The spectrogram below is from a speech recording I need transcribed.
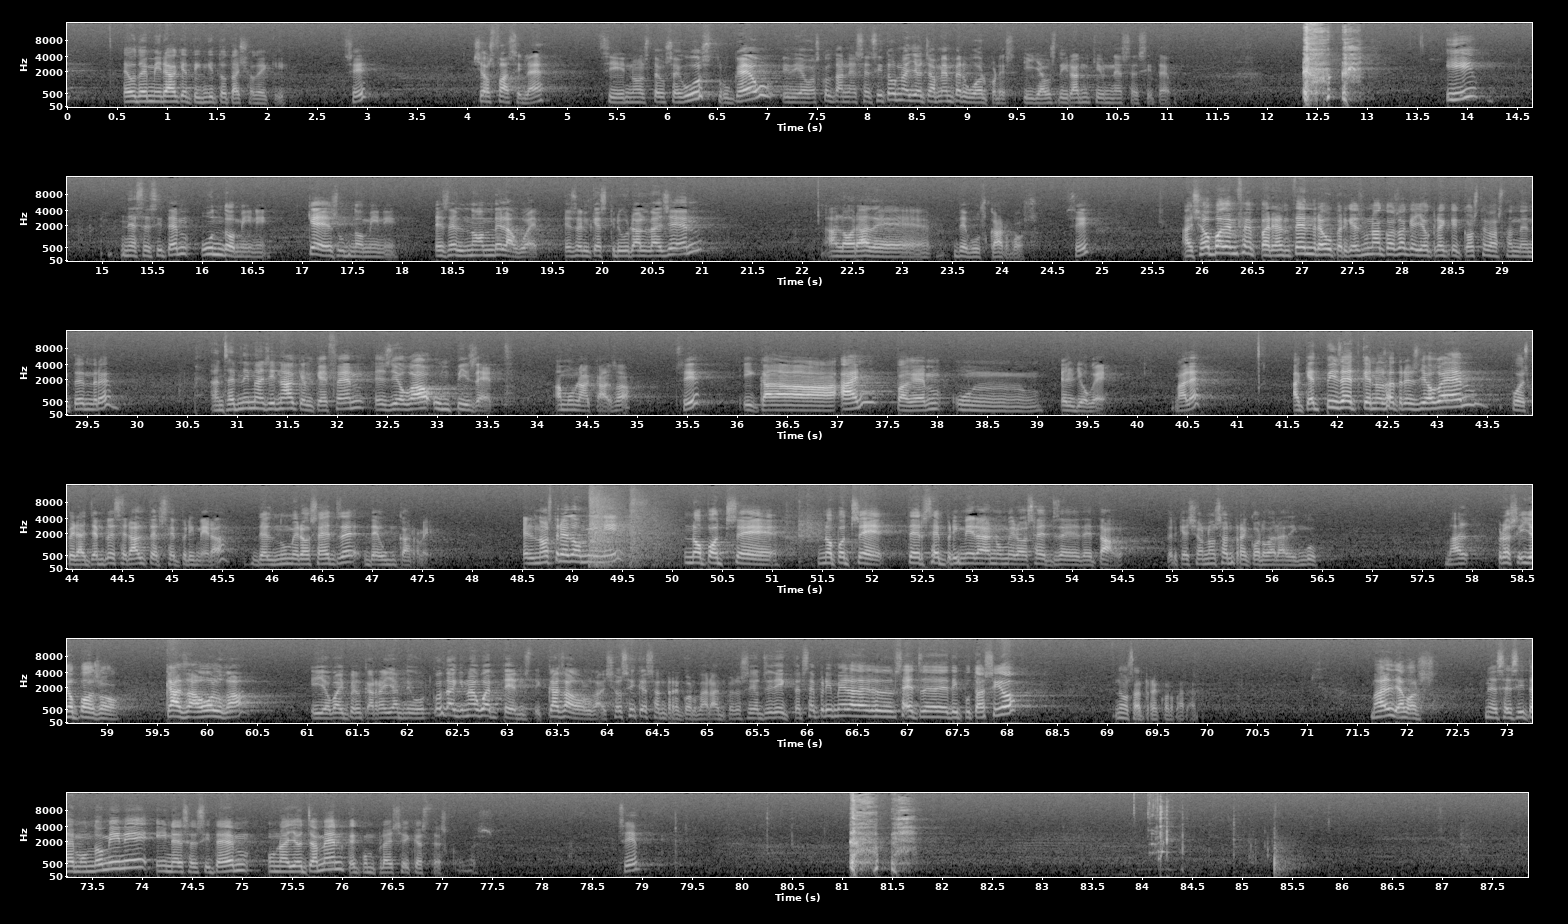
heu de mirar que tingui tot això d'aquí. Sí? Això és fàcil, eh? Si no esteu segurs, truqueu i dieu, escolta, necessito un allotjament per WordPress, i ja us diran qui ho necessiteu i necessitem un domini. Què és un domini? És el nom de la web, és el que escriurà la gent a l'hora de, de buscar-vos. Sí? Això ho podem fer per entendre-ho, perquè és una cosa que jo crec que costa bastant d'entendre. Ens hem d'imaginar que el que fem és llogar un piset en una casa, sí? i cada any paguem un, el lloguer. Vale? Aquest piset que nosaltres lloguem, doncs, per exemple, serà el tercer primera del número 16 d'un carrer. El nostre domini no pot ser, no pot ser tercer primera número 16 de tal, perquè això no se'n recordarà ningú. Val? Però si jo poso Casa Olga, i jo vaig pel carrer i em diu, escolta, quina web tens? Dic, Casa Olga, això sí que se'n recordaran, però si els dic tercer primera del 16 de Diputació, no se'n recordaran. Val? Llavors, necessitem un domini i necessitem un allotjament que compleixi aquestes coses. Sí?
